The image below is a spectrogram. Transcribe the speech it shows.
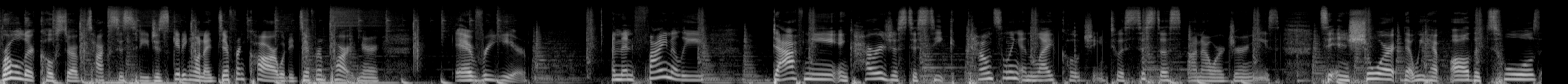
roller coaster of toxicity, just getting on a different car with a different partner every year. And then finally, Daphne encouraged us to seek counseling and life coaching to assist us on our journeys, to ensure that we have all the tools,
